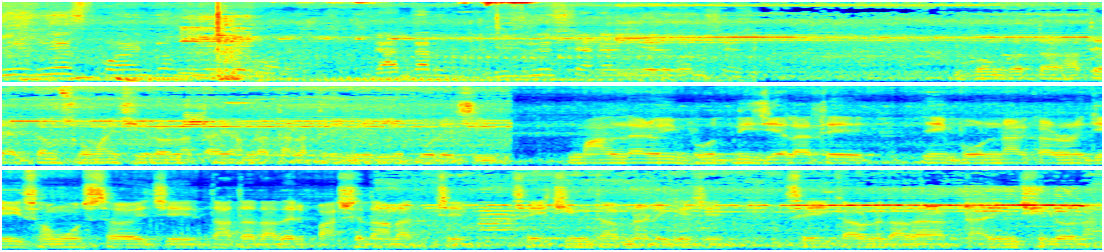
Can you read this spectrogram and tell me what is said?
বিজনেস পয়েন্ট অফ ভিউতে করে যার তার বিজনেস স্ট্র্যাটেজি এরকম শেষ দীপঙ্কর তার হাতে একদম সময় ছিল না তাই আমরা তাড়াতাড়ি বেরিয়ে পড়েছি। মালদার ওই ভূতনি জেলাতে যেই বন্যার কারণে যেই সমস্যা হয়েছে, দাদা তাদের পাশে দাঁড়াচ্ছে, সেই চিন্তা ভাবনা রেখেছে, সেই কারণে দাদার টাইম ছিল না।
